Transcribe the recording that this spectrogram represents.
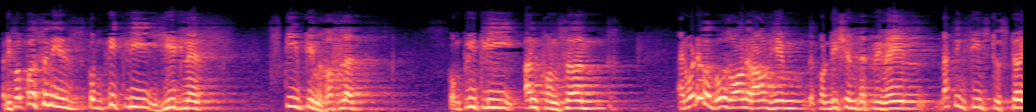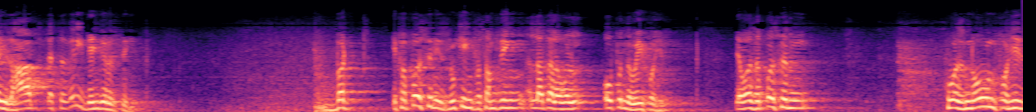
But if a person is completely heedless, steeped in ghaflat, completely unconcerned, and whatever goes on around him, the conditions that prevail, nothing seems to stir his heart, that's a very dangerous thing. But if a person is looking for something, Allah Ta'ala will open the way for him. There was a person who was known for his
